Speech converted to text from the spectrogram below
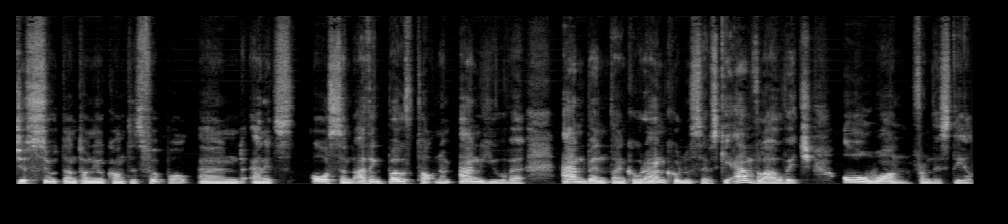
just suit Antonio Conte's football, and and it's awesome. I think both Tottenham and Juve and Bentancur and Kulusevski and Vlahovic all won from this deal.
